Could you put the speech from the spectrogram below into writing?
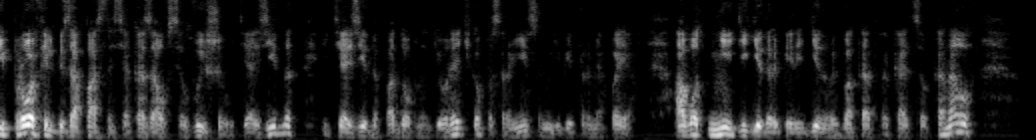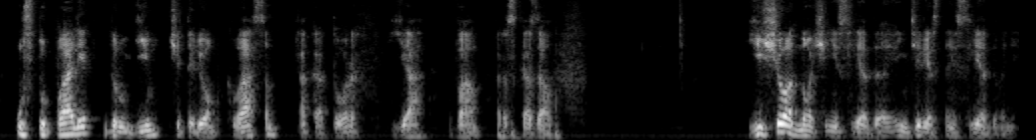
И профиль безопасности оказался выше у тиазидных и тиазидоподобных диуретиков по сравнению с ингибиторами АПФ. А вот не дигидроперидиновые блокаторы кальциевых каналов уступали другим четырем классам, о которых я вам рассказал. Еще одно очень исслед... интересное исследование.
